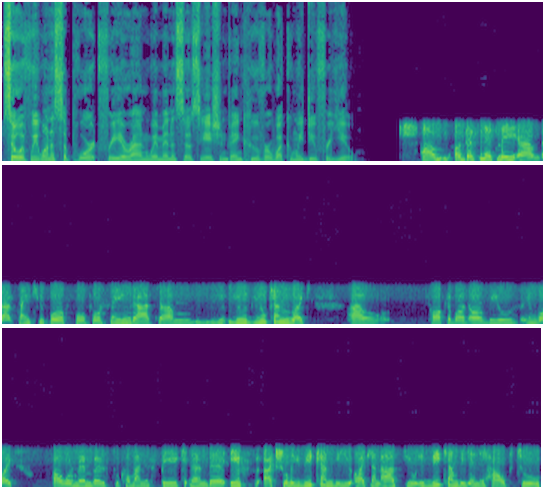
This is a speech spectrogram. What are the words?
So, if we want to support Free Iran Women Association Vancouver, what can we do for you? Um, oh, definitely. Um, that. Thank you for, for, for saying that. Um, you, you you can like uh, talk about our views, invite our members to come and speak. And uh, if actually we can be, I can ask you if we can be any help to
